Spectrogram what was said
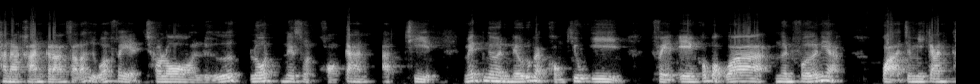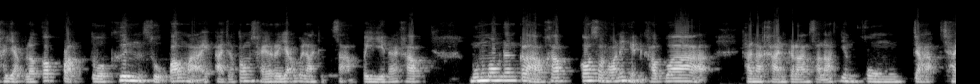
ธนาคารกลางสหรัฐหรือว่าเฟดชะลอหรือลดในส่วนของการอัดฉีดเม็ดเงินในรูปแบบของ QE เฟดเองก็บอกว่าเงินเฟ้อเนี่ยกว่าจะมีการขยับแล้วก็ปรับตัวขึ้นสู่เป้าหมาย อาจจะต้องใช้ระยะเวลาถึง 3 ปีนะครับ มุมมองดังกล่าวครับ ก็สะท้อนให้เห็นครับว่า ธนาคารกลางสหรัฐยังคงจะใช้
